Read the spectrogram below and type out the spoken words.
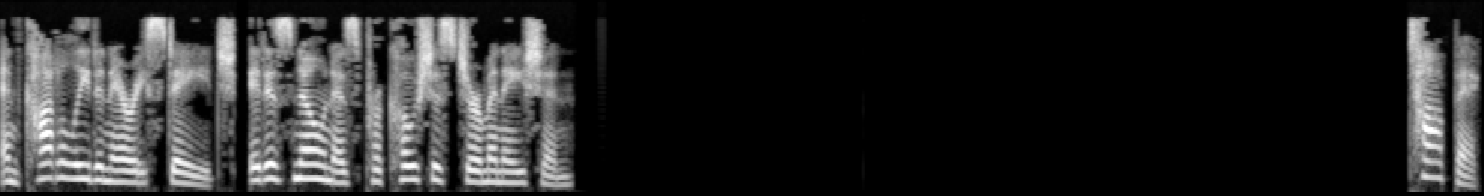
and cotyledonary stage, it is known as precocious germination. Topic.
